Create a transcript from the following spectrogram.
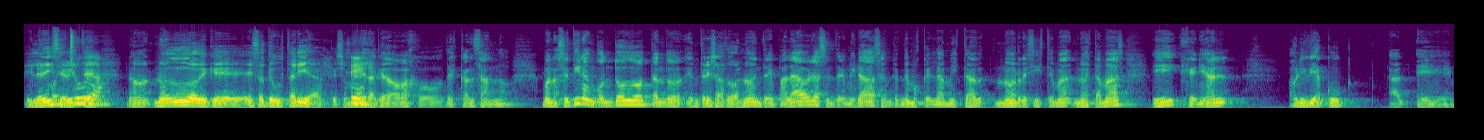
y le dice, Conchuda. viste, no, no dudo de que eso te gustaría, que yo me Sí. hubiera quedado abajo descansando. Bueno, se tiran con todo, tanto entre ellas dos, ¿no? Entre palabras, entre miradas, entendemos que la amistad no resiste más, no está más, y genial, Olivia Cook, eh,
